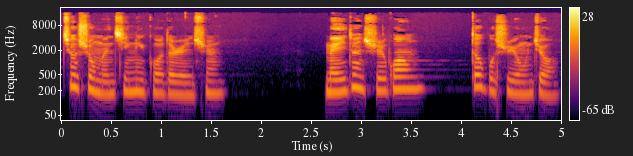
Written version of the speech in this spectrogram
就是我们经历过的人生。每一段时光都不是永久，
